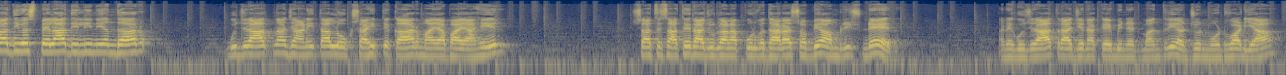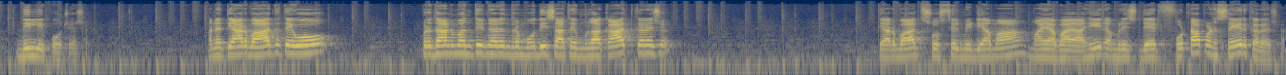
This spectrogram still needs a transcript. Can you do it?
થોડા દિવસ પહેલા દિલ્હીની અંદર ગુજરાતના જાણીતા લોક સાહિત્યકાર માયાભાઈ આહિર, સાથે સાથે રાજુલાના પૂર્વ ધારાસભ્ય અમરીશ ડેર અને ગુજરાત રાજ્યના કેબિનેટ મંત્રી અર્જુન મોઢવાડિયા દિલ્હી પહોંચે છે. અને ત્યારબાદ તેઓ પ્રધાનમંત્રી નરેન્દ્ર મોદી સાથે મુલાકાત કરે છે. ત્યારબાદ સોશિયલ મીડિયામાં માયાભાઈ આહિર, અમરીશ ડેર ફોટા પણ શેર કરે છે.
